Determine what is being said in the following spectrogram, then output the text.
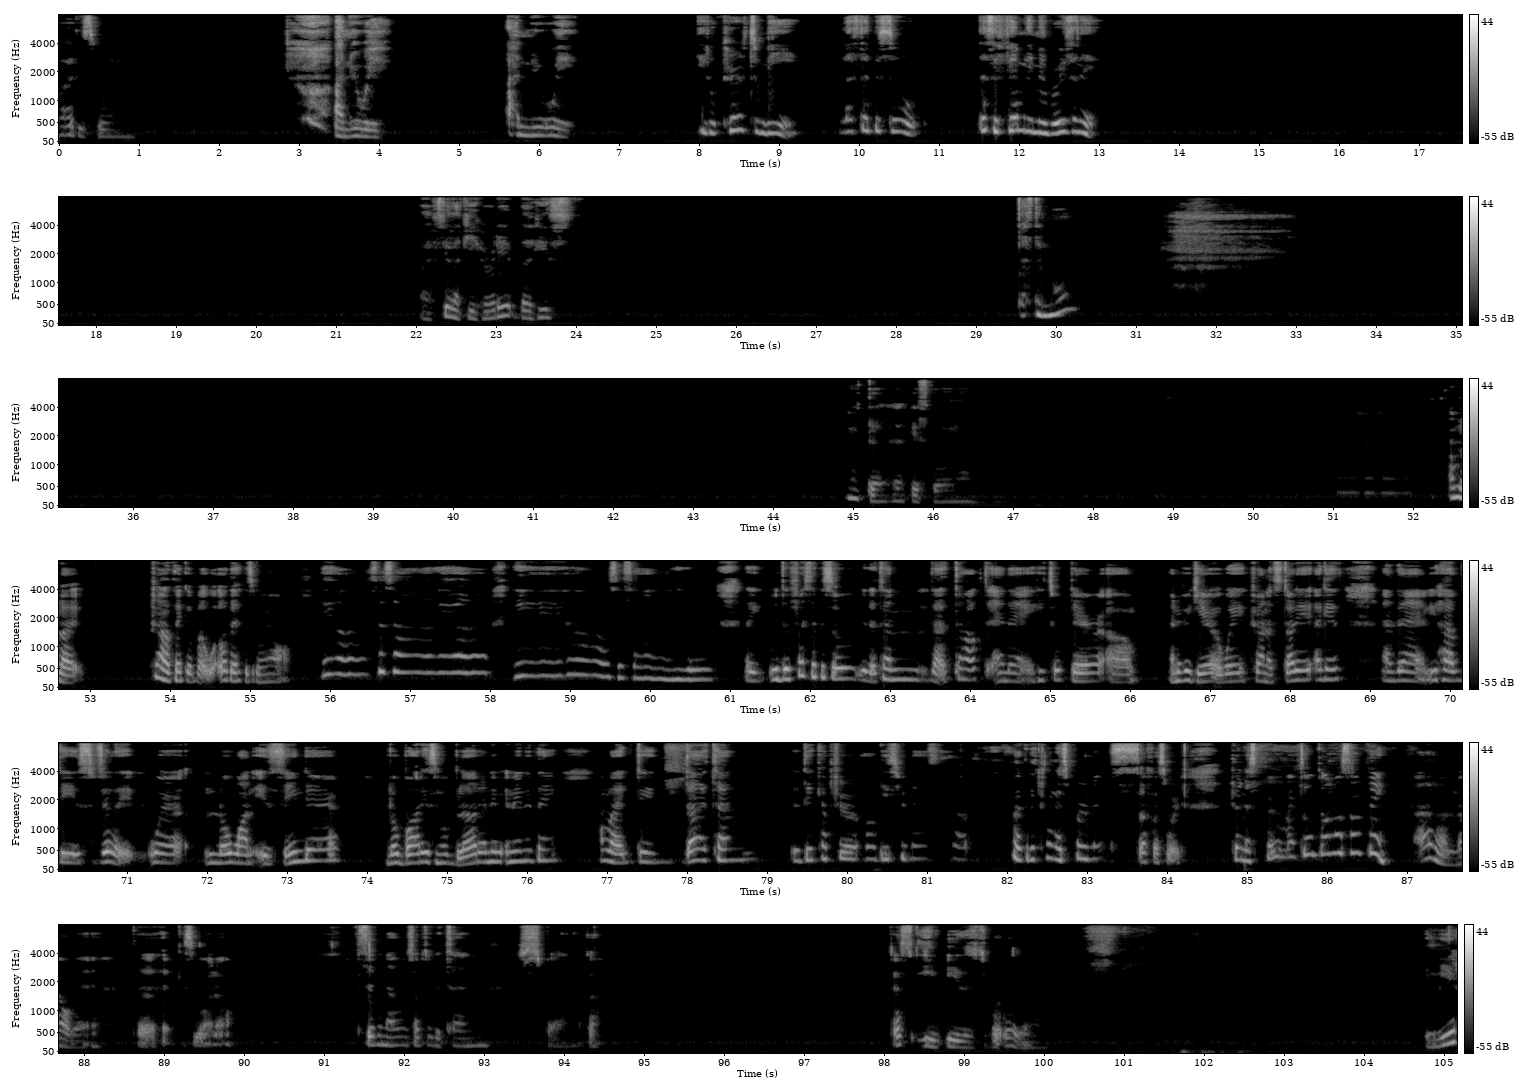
What is going on? I knew it. I knew it. It occurred to me last episode that's a family member, isn't it? I feel like he heard it, but he's. That's the mom? What the heck is going on? I'm like trying to think about what all the heck is going on. Like with the first episode with the ten that talked and then he took their um another gear away trying to study I guess. And then you have this village where no one is in there no bodies, no blood, and anything. I'm like, did that time, did they capture all these humans? Like they're trying to experiment, self-first word, trying to experiment on them or something. I don't know, man. The heck is going on? Seven hours after the ten spy. Okay. That's is what was it? Ymir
